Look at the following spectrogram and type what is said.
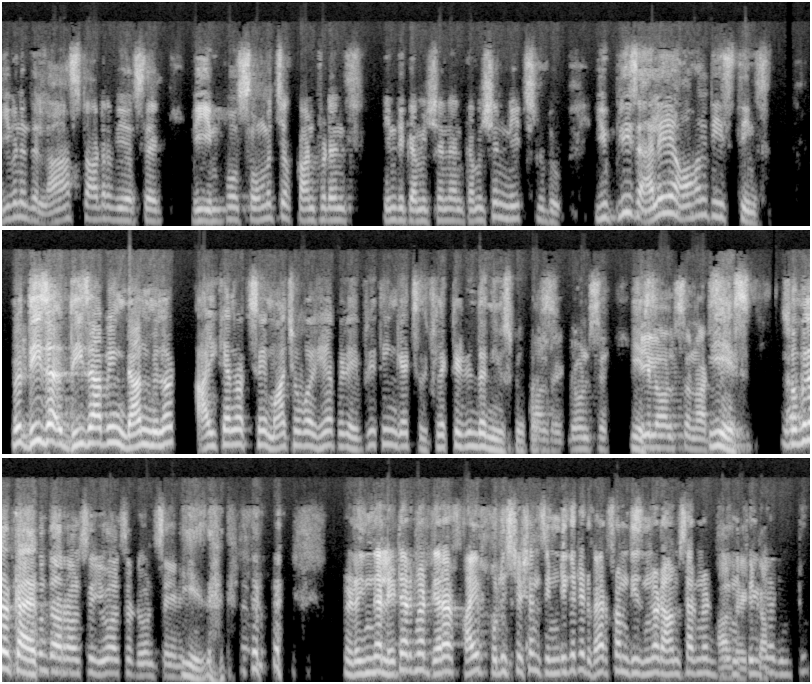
even in the last order, we have said, we impose so much of confidence in the commission and commission needs to do. You please allay all these things. But these are, these are being done, Milord. I cannot say much over here, but everything gets reflected in the All newspapers. right, don't say. Yes, He'll also not. say. yes. So, No, Milord, Ka- are also, you also don't say anything. yes. In the later note, there are five police stations indicated where from these not arms are not being right, come. filtered into.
